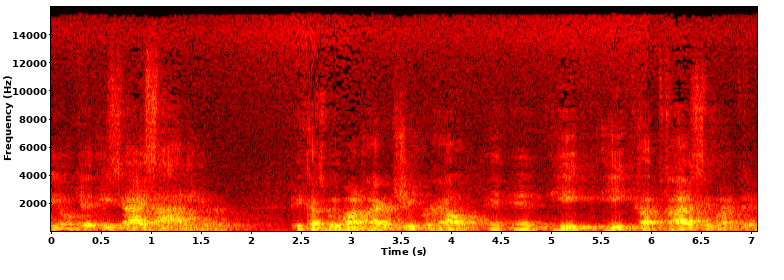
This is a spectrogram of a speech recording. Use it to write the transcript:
you know, get these guys out of here. because we want to hire cheaper help. And, and he, he cut ties and went to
